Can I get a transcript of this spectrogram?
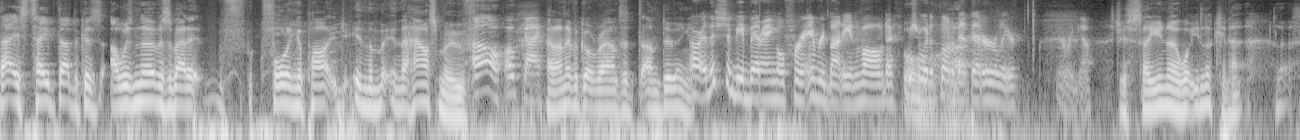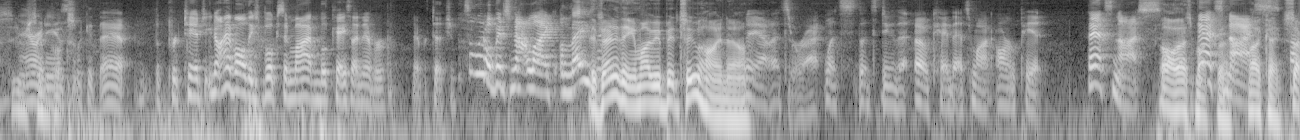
That is taped up because I was nervous about it f- falling apart in the in the house move, Oh, okay. and I never got around to undoing it. All right, this should be a better angle for everybody involved. I wish I oh, would have thought about that earlier. There we go. Just so you know what you're looking at. Let's see There it is. books. Look at that. The pretension. You know, I have all these books in my bookcase. I never, never touch them. It's a little bit. It's not like amazing. If anything, it might be a bit too high now. Yeah, that's all right. Let's let's do that. Okay, that's my armpit. That's nice. Oh, that's much That's better. nice. Okay, so-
